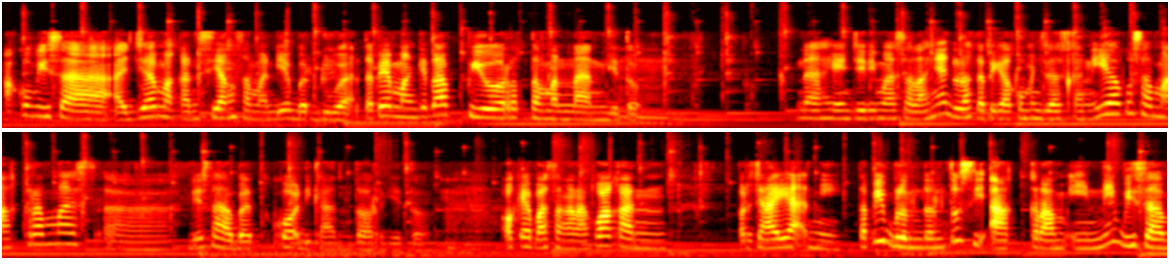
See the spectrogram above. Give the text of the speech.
Aku bisa aja makan siang sama dia berdua tapi emang kita pure temenan gitu. Hmm. nah yang jadi masalahnya adalah ketika aku menjelaskan iya aku sama akram mas Eh, dia sahabat kok di kantor gitu. Hmm. oke pasangan aku akan percaya nih. Tapi belum tentu si Akram ini bisa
